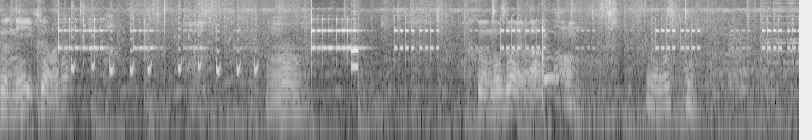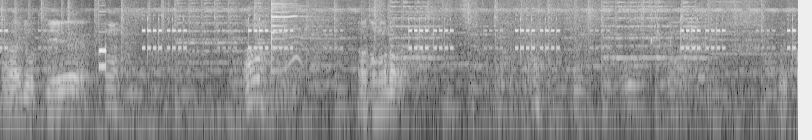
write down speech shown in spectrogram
ครื่องนี้อีกเครื่องแล้วเนี่ยอืมเครื่องนู้นด้วยเหรอหยุดสิอืมอ้าวเอาตรงนู้นด้วยเหรอไม่ไป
